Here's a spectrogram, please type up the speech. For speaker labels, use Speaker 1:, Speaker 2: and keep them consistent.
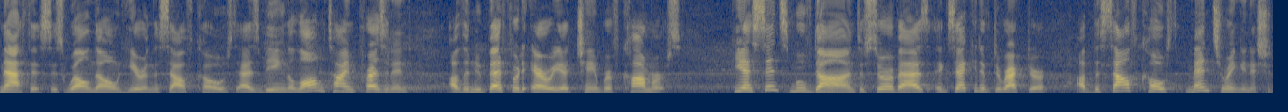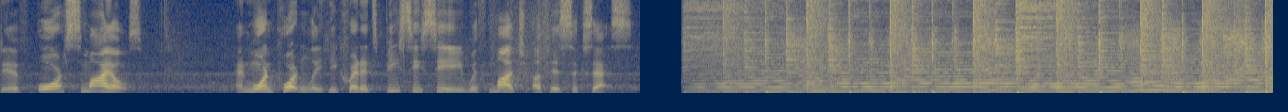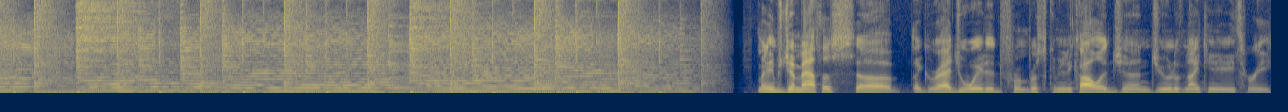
Speaker 1: Mathis is well known here in the South Coast as being the longtime president of the New Bedford Area Chamber of Commerce. He has since moved on to serve as executive director of the South Coast Mentoring Initiative, or SMILES. And more importantly, he credits BCC with much of his success.
Speaker 2: My name is Jim Mathis. Uh, I graduated from Bristol Community College in June of 1983.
